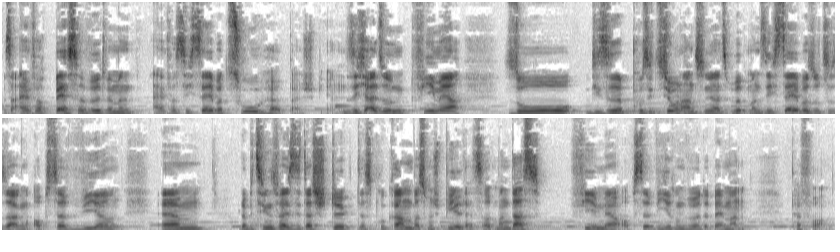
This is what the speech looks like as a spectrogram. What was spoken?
es einfach besser wird, wenn man einfach sich selber zuhört beim Spielen. Sich also vielmehr so diese Position anzunehmen, als würde man sich selber sozusagen observieren ähm, oder beziehungsweise das Stück, das Programm, was man spielt, als ob man das viel mehr observieren würde, wenn man performt.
